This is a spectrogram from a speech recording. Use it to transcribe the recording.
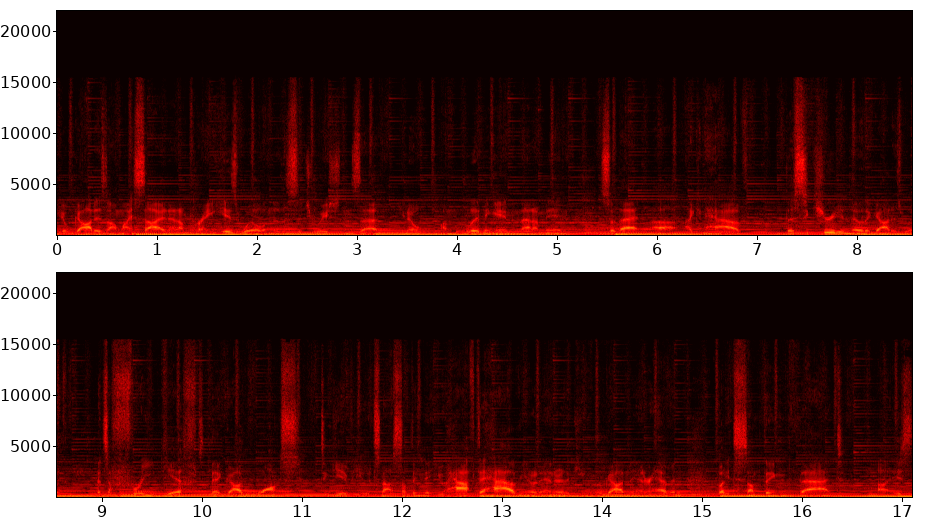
you know God is on my side, and I'm praying His will into the situations that you know I'm living in and that I'm in, so that uh, I can have the security to know that God is with me. It's a free gift that God wants to give you. It's not something that you have to have, you know, to enter the kingdom of God and to enter heaven, but it's something that uh, is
